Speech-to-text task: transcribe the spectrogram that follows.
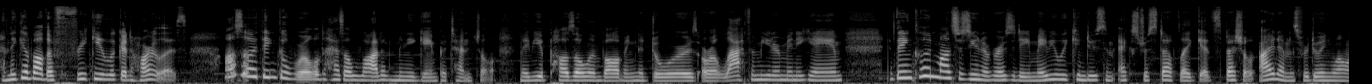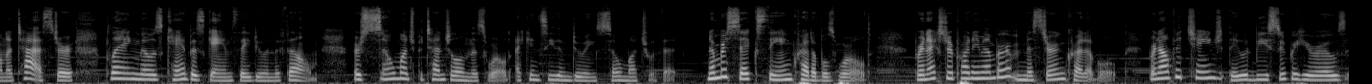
and think of all the freaky looking Heartless. Also, I think the world has a lot of minigame potential. Maybe a puzzle involving the doors, or a laugh-o-meter minigame. If they include Monsters University, maybe we can do some extra stuff like get special items for doing well on a test, or playing those campus games they do in the film. There's so much potential in this world. I can see them doing so much with it. Number 6, The Incredibles World. For an extra party member, Mr. Incredible. For an outfit change, they would be superheroes,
